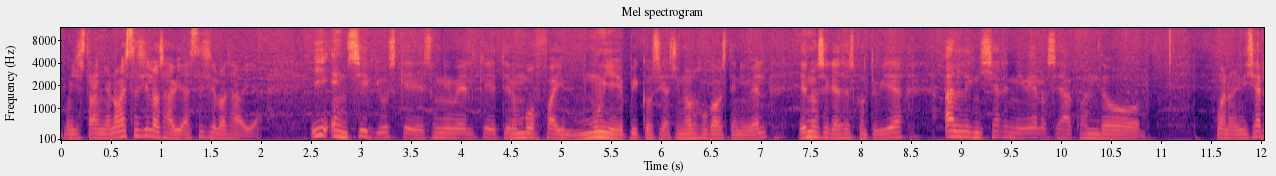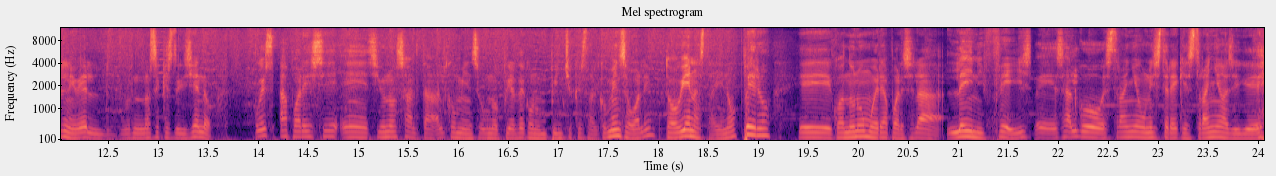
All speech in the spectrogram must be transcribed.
Muy extraño, no, este sí lo sabía, este sí lo sabía y en Sirius, que es un nivel que tiene un fight muy épico, o sea, si no lo has jugado este nivel, es no sé qué haces con tu vida. Al iniciar el nivel, o sea, cuando... Bueno, iniciar el nivel, no sé qué estoy diciendo pues aparece, eh, si uno salta al comienzo, uno pierde con un pincho que está al comienzo, ¿vale? Todo bien hasta ahí, ¿no? Pero eh, cuando uno muere aparece la Laney Face, es algo extraño, un easter egg extraño, así que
